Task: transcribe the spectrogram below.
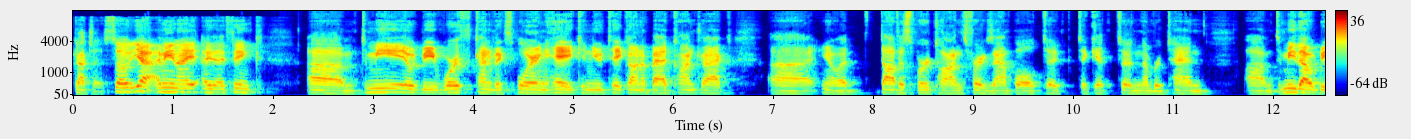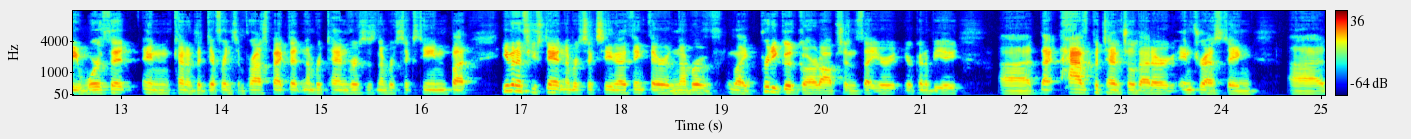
Gotcha. So, yeah, I mean, I, I think um, to me, it would be worth kind of exploring hey, can you take on a bad contract? Uh, you know, a Davis Bertans, for example, to, to get to number 10. Um, to me, that would be worth it in kind of the difference in prospect at number 10 versus number 16. But even if you stay at number 16, I think there are a number of like pretty good guard options that you're you're going to be uh, that have potential that are interesting uh,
